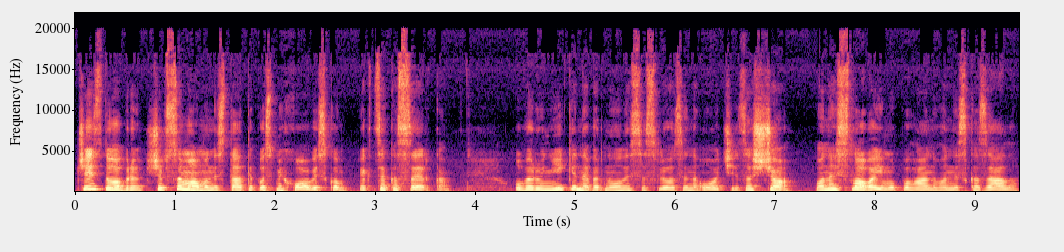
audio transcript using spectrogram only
Вчись добре, щоб самому не стати посміховиськом, як ця касирка. У Вероніки навернулися сльози на очі. За що? Вона й слова йому поганого не сказала.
